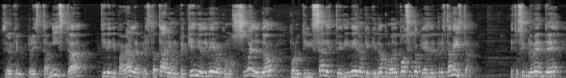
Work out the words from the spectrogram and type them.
sino que el prestamista tiene que pagarle al prestatario un pequeño dinero como sueldo por utilizar este dinero que quedó como depósito que es del prestamista. Esto es simplemente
